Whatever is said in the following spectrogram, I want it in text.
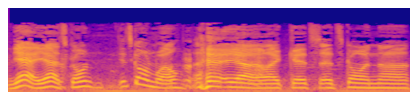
Yeah, yeah, it's going it's going well. yeah, like it's it's going uh,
